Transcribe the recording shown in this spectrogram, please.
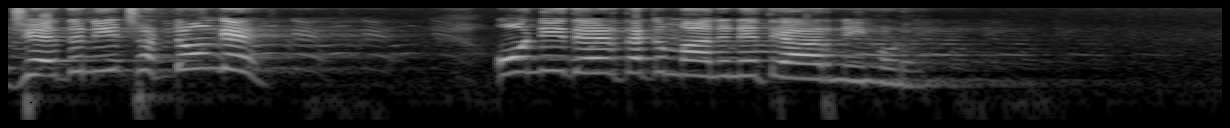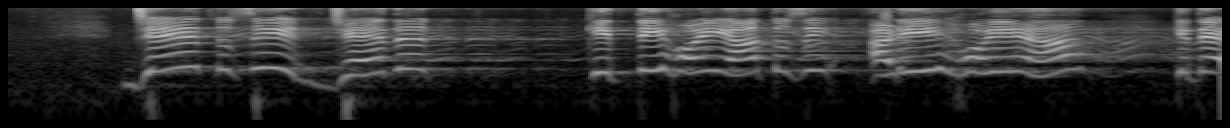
ਜਿੱਦ ਨਹੀਂ ਛੱਡੋਗੇ ਉਨੀ ਦੇਰ ਤੱਕ ਮਨ ਨੇ ਤਿਆਰ ਨਹੀਂ ਹੋਣਾ। ਜੇ ਤੁਸੀਂ ਜਿੱਦ ਕੀਤੀ ਹੋਈ ਆ, ਤੁਸੀਂ ਅੜੀ ਹੋਈ ਆ, ਕਿਤੇ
